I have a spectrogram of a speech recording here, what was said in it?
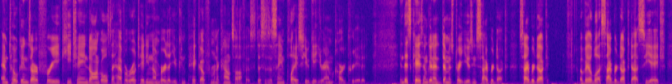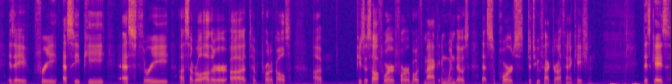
M-tokens are free keychain dongles that have a rotating number that you can pick up from an accounts office. This is the same place you get your M card created. In this case, I'm going to demonstrate using CyberDuck. CyberDuck, available at cyberduck.ch, is a free SCP, S3, uh, several other uh, type of protocols uh, piece of software for both Mac and Windows that supports the two-factor authentication. This case,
